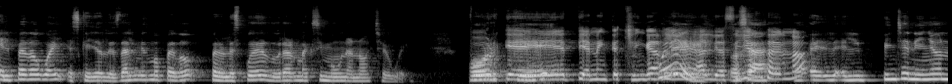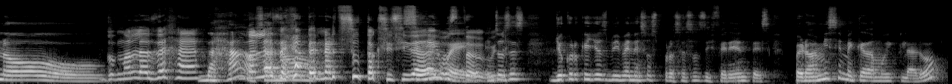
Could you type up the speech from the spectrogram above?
El pedo, güey, es que ellas les da el mismo pedo, pero les puede durar máximo una noche, güey. Porque tienen que chingarle Güey, al día o sea, siguiente, ¿no? El, el pinche niño no... Pues no las deja. Ajá, no o sea, las deja no. tener su toxicidad. Sí, a güey. gusto, güey. Entonces, yo creo que ellos viven esos procesos diferentes, pero a mí sí me queda muy claro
